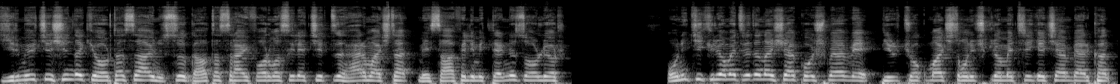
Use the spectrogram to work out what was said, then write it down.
23 yaşındaki orta saha oyuncusu Galatasaray formasıyla çıktığı her maçta mesafe limitlerini zorluyor. 12 kilometreden aşağı koşmayan ve birçok maçta 13 kilometreyi geçen Berkan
